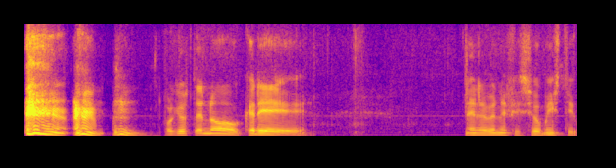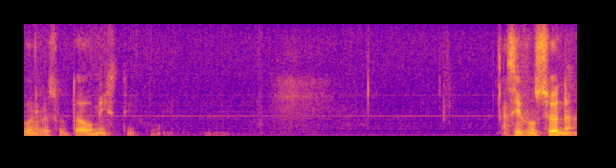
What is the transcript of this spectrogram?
¿por qué usted no cree en el beneficio místico, en el resultado místico? Así funciona.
